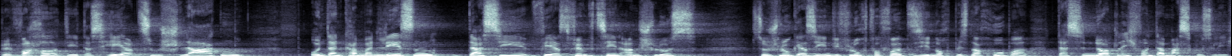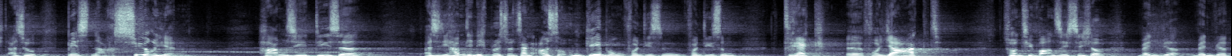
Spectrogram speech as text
Bewacher, die, das Heer zu schlagen. Und dann kann man lesen, dass sie, Vers 15 am Schluss, so schlug er sie in die Flucht, verfolgte sie noch bis nach Hoba, das nördlich von Damaskus liegt. Also bis nach Syrien haben sie diese, also die haben die nicht bloß sozusagen aus der Umgebung von diesem, von diesem Dreck äh, verjagt, sondern sie waren sich sicher, wenn wir, wenn wir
